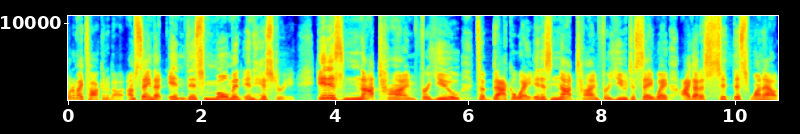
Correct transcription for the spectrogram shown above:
What am I talking about? I'm saying that in this moment in history, it is not time for you to back away. It is not time for you to say, wait, I got to sit this one out.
